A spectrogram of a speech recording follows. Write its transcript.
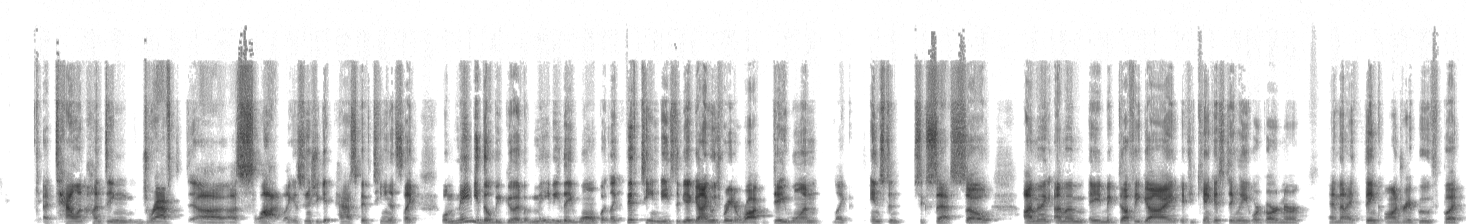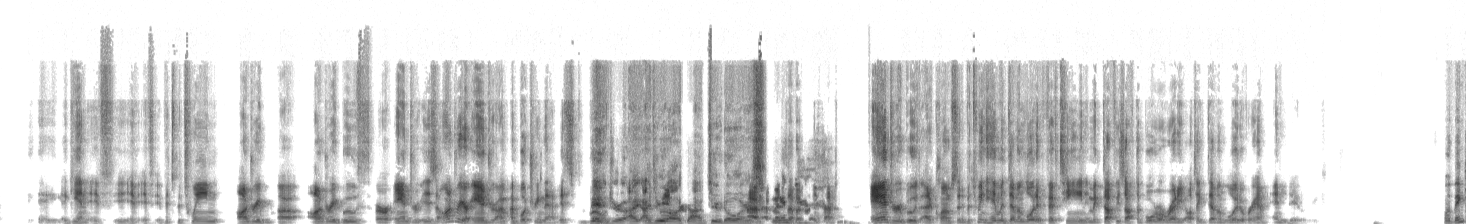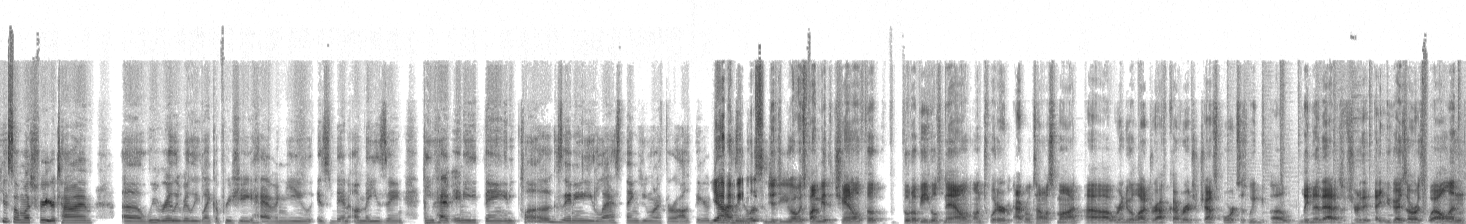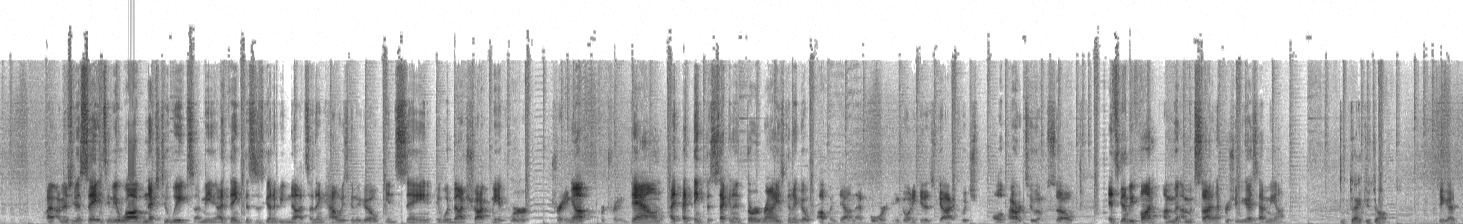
uh, talent hunting draft uh, slot. Like as soon as you get past 15, it's like, well, maybe they'll be good, but maybe they won't. But like 15 needs to be a guy who's ready to rock day one, like instant success. So I'm a, I'm a, a McDuffie guy. If you can't get Stingley or Gardner, and then I think Andre Booth. But again, if if, if it's between Andre uh, Andre Booth or Andrew, is it Andre or Andrew? I'm, I'm butchering that. It's Booth. Andrew. I, I do it all the time too. No worries. I've messed Andrew. up Andrew Booth at Clemson. Between him and Devin Lloyd at 15, and McDuffie's off the board already, I'll take Devin Lloyd over him any day of the week. Well, thank you so much for your time. Uh, we really, really like appreciate having you. It's been amazing. Do you have anything, any plugs, any last things you want to throw out there? Yeah, I mean, listen, did you always find me at the channel, Philadelphia Eagles Now on Twitter at Real Thomas Mott. Uh, we're gonna do a lot of draft coverage at Chat Sports as we uh, lead into that, as I'm sure that, that you guys are as well. And I, am just gonna say it's gonna be a wild next two weeks. I mean, I think this is gonna be nuts. I think Howie's gonna go insane. It would not shock me if we're trading up, we're trading down. I, I, think the second and third round, he's going to go up and down that board and going to get his guy, which all the power to him. So it's going to be fun. I'm, I'm excited. I appreciate you guys having me on. Thank you, Tom. See you guys.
